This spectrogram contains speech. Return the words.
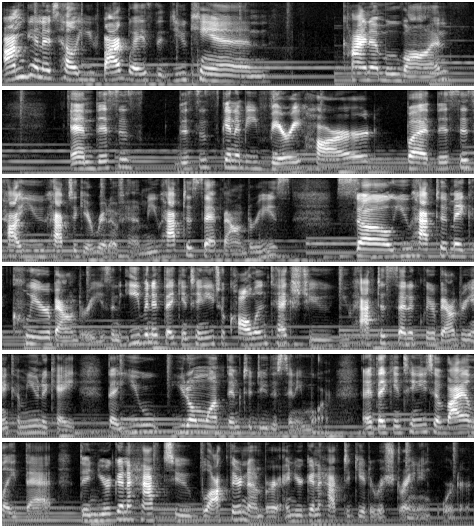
I'm going to tell you five ways that you can kind of move on. And this is this is going to be very hard, but this is how you have to get rid of him. You have to set boundaries. So you have to make clear boundaries. And even if they continue to call and text you, you have to set a clear boundary and communicate that you you don't want them to do this anymore. And if they continue to violate that, then you're going to have to block their number and you're going to have to get a restraining order.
